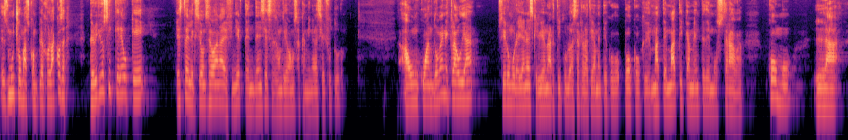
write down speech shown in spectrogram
Es mucho más complejo la cosa. Pero yo sí creo que esta elección se van a definir tendencias hacia dónde vamos a caminar hacia el futuro. Aun cuando gane Claudia, Ciro Murayana escribió un artículo hace relativamente poco que matemáticamente demostraba cómo la,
